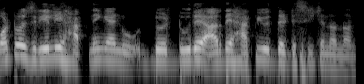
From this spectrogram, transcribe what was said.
what was really happening and do, do they are they happy with the decision or not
